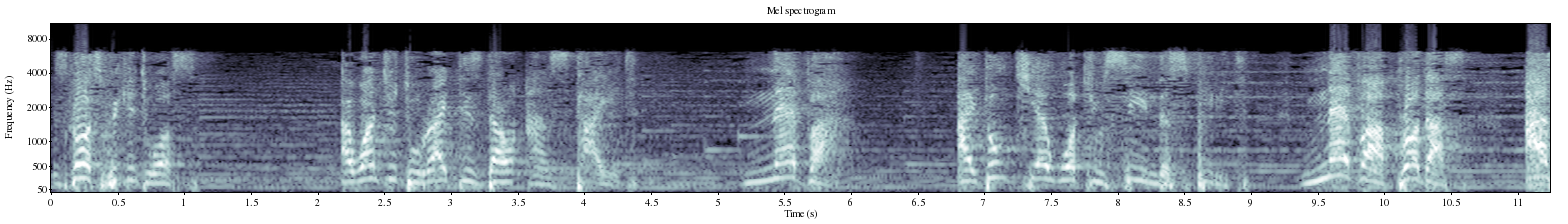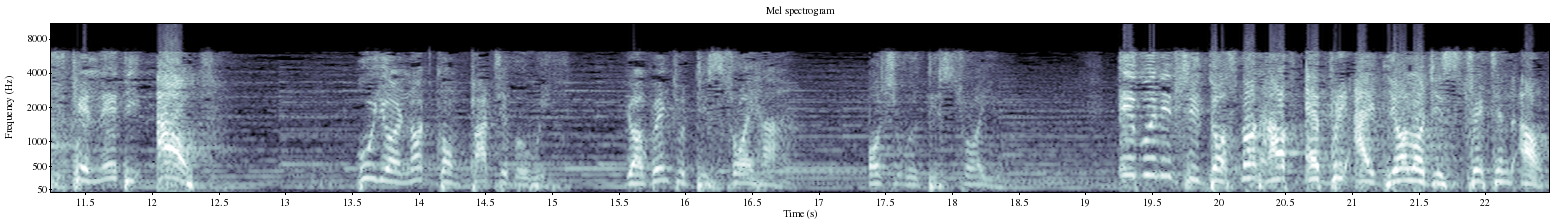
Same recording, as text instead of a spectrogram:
Is God speaking to us? I want you to write this down and style it. Never, I don't care what you see in the spirit. Never, brothers, ask a lady out who you are not compatible with. You are going to destroy her or she will destroy you. Even if she does not have every ideology straightened out,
